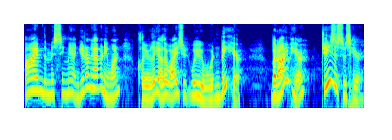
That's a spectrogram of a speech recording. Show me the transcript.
I'm the missing man. You don't have anyone, clearly, otherwise we wouldn't be here. But I'm here. Jesus is here.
